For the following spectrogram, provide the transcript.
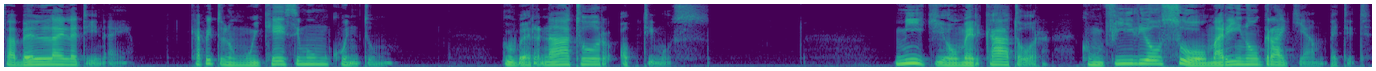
Fabellae Latinae. Capitulum vicesimum quintum. Gubernator Optimus. Micio Mercator cum filio suo Marino Graeciam petit.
